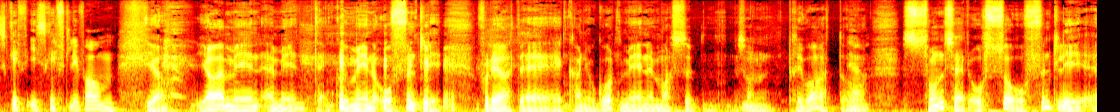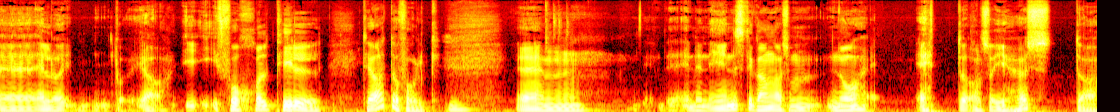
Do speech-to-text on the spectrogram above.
skrift, i skriftlig form. Ja, ja jeg, men, jeg men, tenker jo mene offentlig. For jeg, jeg kan jo godt mene masse sånn privat. Og Ja. sånn sett også offentlig, eh, eller ja, i, i forhold til teaterfolk. Em, den eneste gangen som nå etter, altså i høst, da,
